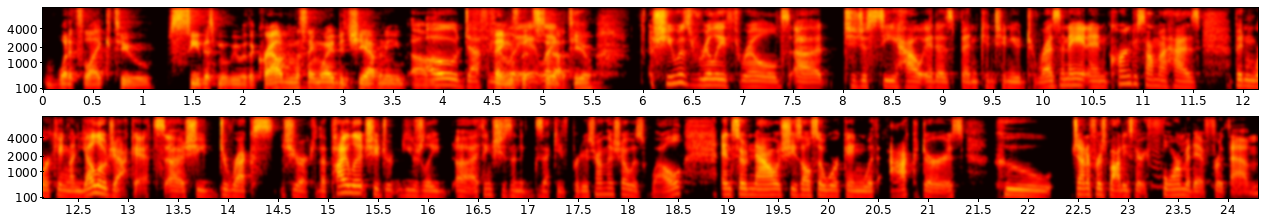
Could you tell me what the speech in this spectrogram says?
what it's like to see this movie with a crowd in the same way? Did she have any um, oh definitely things that stood like, out to you? She was really thrilled uh, to just see how it has been continued to resonate. And Karyn Kusama has been working on Yellowjackets. Uh, she directs, she directed the pilot. She usually, uh, I think she's an executive producer on the show as well. And so now she's also working with actors who Jennifer's body is very formative for them.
